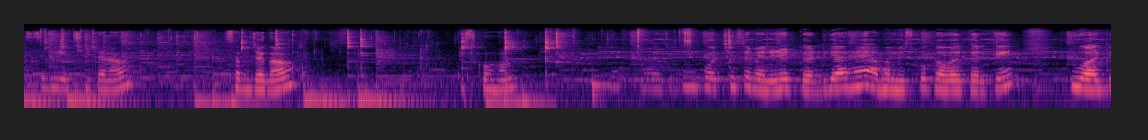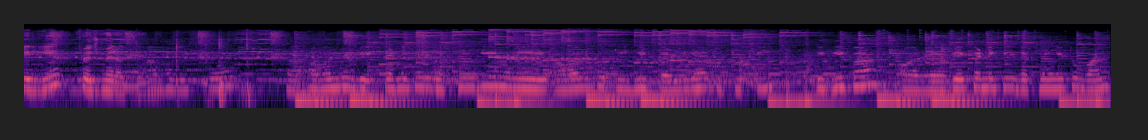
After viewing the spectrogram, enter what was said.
हाथ से ही अच्छी तरह सब जगह इसको हम चिकन को अच्छे से मैरिनेट कर दिया है। अब हम इसको कवर करके टू आवर के लिए फ्रिज में रख देंगे। अब हम इसको अवन में बेक करने के लिए रखेंगे। मैंने ओवन को प्री हीट कर लिया है टू फिफ्टी डिग्री पर और बेक करने के लिए रखेंगे तो वन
